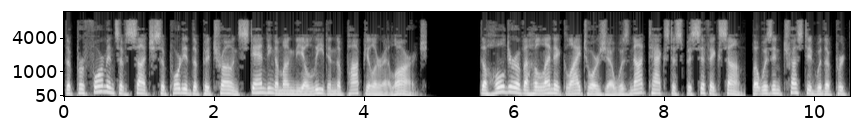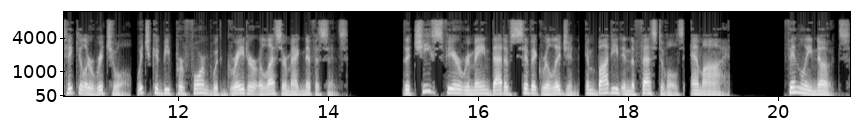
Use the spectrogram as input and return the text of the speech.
The performance of such supported the patrones standing among the elite and the popular at large. The holder of a Hellenic liturgia was not taxed a specific sum, but was entrusted with a particular ritual, which could be performed with greater or lesser magnificence. The chief sphere remained that of civic religion, embodied in the festivals. M.I. Finley notes,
